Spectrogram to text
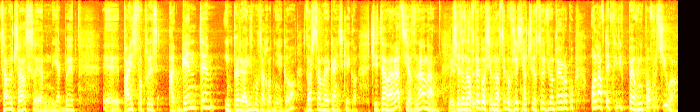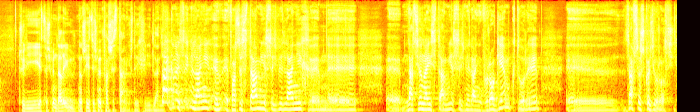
cały czas jakby państwo, które jest agentem imperializmu zachodniego, zwłaszcza amerykańskiego. Czyli ta narracja znana My już 17 18 września 1939 roku, ona w tej chwili w pełni powróciła. Czyli jesteśmy dalej, znaczy jesteśmy faszystami w tej chwili dla nich. Tak, no jesteśmy dla nich e, e, faszystami, jesteśmy dla nich e, e, e, nacjonalistami, jesteśmy dla nich wrogiem, który e, zawsze szkodził Rosji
